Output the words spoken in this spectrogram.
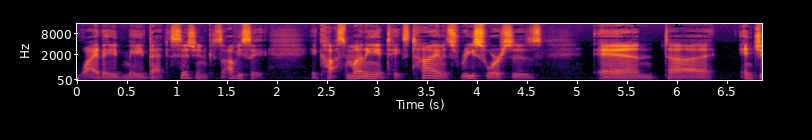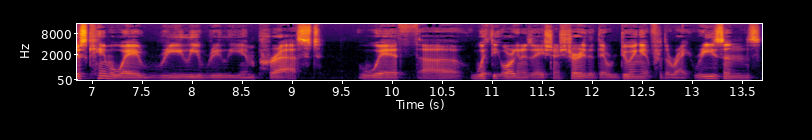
why they'd made that decision. Because obviously it costs money, it takes time, it's resources, and uh, and just came away really really impressed with uh, with the organization, assuring that they were doing it for the right reasons,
